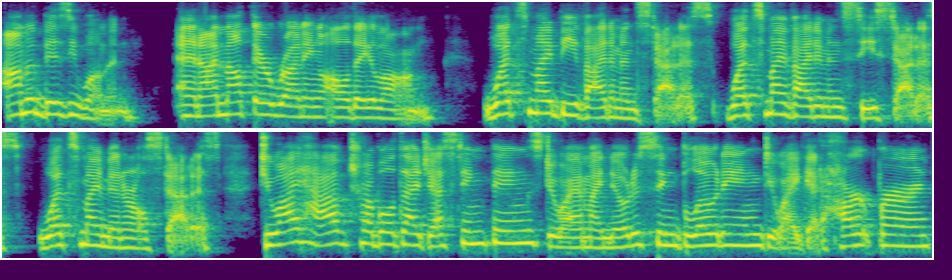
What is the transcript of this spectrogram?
I'm a busy woman and I'm out there running all day long, What's my B vitamin status? What's my vitamin C status? What's my mineral status? Do I have trouble digesting things? Do I am I noticing bloating? Do I get heartburn?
